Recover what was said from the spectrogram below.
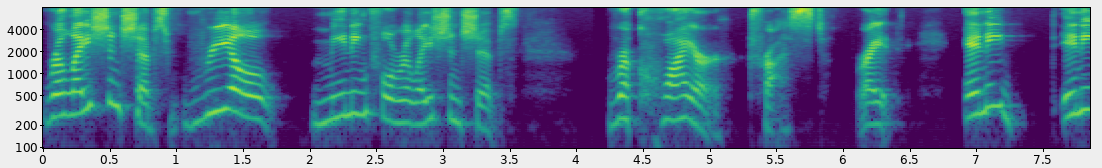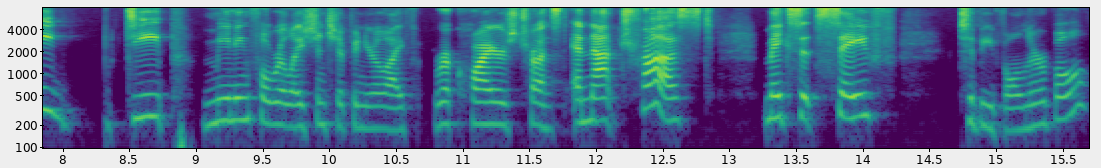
relationships, real meaningful relationships, require trust, right? Any any deep, meaningful relationship in your life requires trust, and that trust makes it safe to be vulnerable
